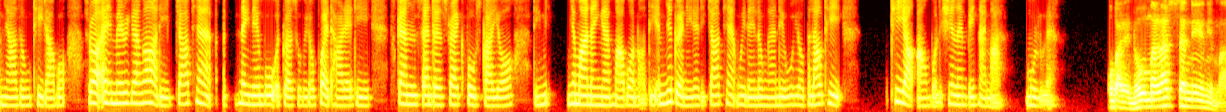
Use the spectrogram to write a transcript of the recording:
အများဆုံးထိတာပေါ့ဆိုတော့အဲ့အမေရိကန်ကဒီကြားဖြန့်နှိမ်နှင်းဖို့အတွက်ဆိုပြီးတော့ဖွဲ့ထားတဲ့ဒီ scam center strike force ကရောဒီမြန်မာနိုင်ငံမှာပေါ့နော်ဒီအမြင့်တွယ်နေတဲ့ဒီကြားဖြန့်ငွေလိမ်လုပ်ငန်းတွေကိုရောဘယ်လောက်ထိထိရောက်အောင်ပေါ့လေရှင်းလင်းပေးနိုင်မှာမို့လို့လဲဟုတ်ပါတယ်နိုမလာစနေနေ့မှာ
